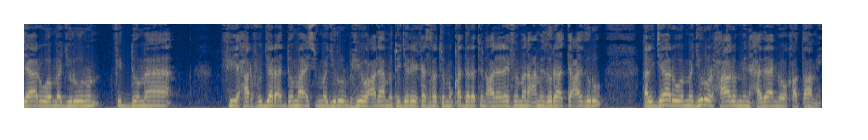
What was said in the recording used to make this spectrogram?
jaaru wa majruuru fi dumaa fi xarfu jar adumaa ismu majruur bfi wcalaamatu jari kasratu muqadaraة calى lf manac min dura tacaduru aljaaru wa majruur xaalu min xadaami wa qataami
